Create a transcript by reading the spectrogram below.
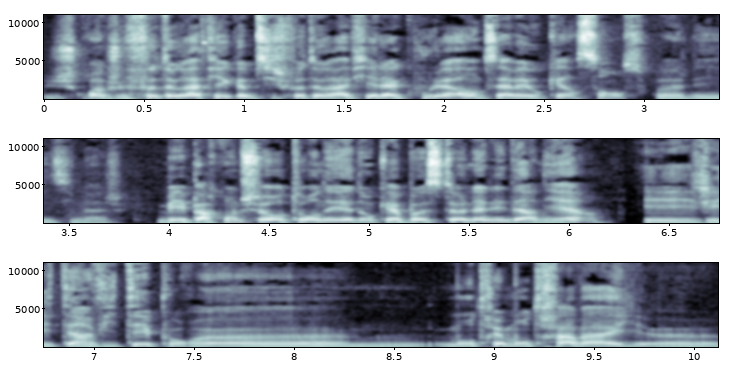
je, crois que je photographiais comme si je photographiais la couleur, donc ça avait aucun sens, quoi, les images. Mais par contre, je suis retournée donc à Boston l'année dernière et j'ai été invitée pour euh, montrer mon travail euh,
